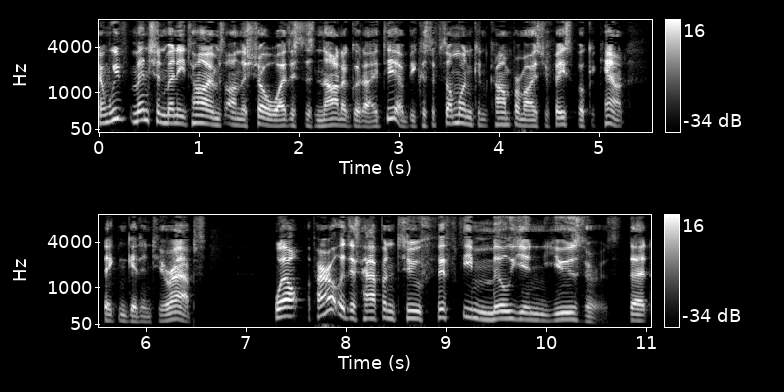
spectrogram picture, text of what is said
And we've mentioned many times on the show why this is not a good idea because if someone can compromise your Facebook account, they can get into your apps. Well, apparently this happened to 50 million users that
